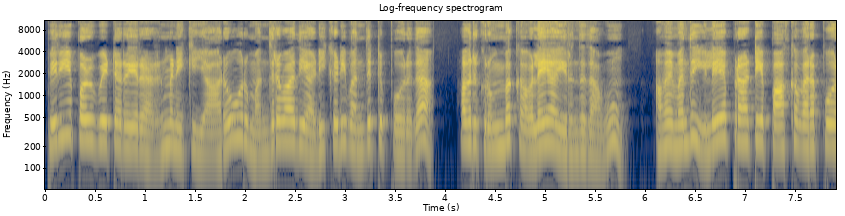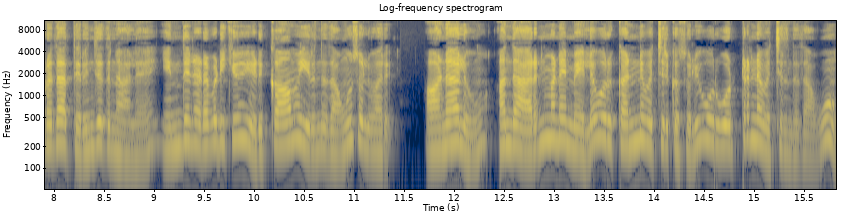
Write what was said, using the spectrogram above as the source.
பெரிய பழுவேட்டரையர் அரண்மனைக்கு யாரோ ஒரு மந்திரவாதி அடிக்கடி வந்துட்டு போறதா அவருக்கு ரொம்ப கவலையா இருந்ததாவும் அவன் வந்து இளைய பிராட்டியை பார்க்க வரப்போறதா தெரிஞ்சதுனால எந்த நடவடிக்கையும் எடுக்காம இருந்ததாவும் சொல்லுவாரு. ஆனாலும் அந்த அரண்மனை மேல ஒரு கண்ணு வச்சிருக்க சொல்லி ஒரு ஒற்றனை வச்சிருந்ததாவும்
